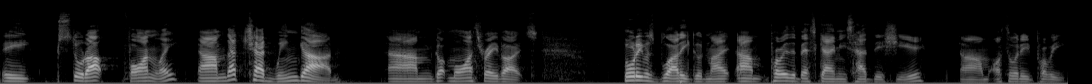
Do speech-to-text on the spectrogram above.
he stood up finally. Um, that's Chad Wingard. Um, got my three votes. Thought he was bloody good, mate. Um, probably the best game he's had this year. Um, I thought he'd probably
